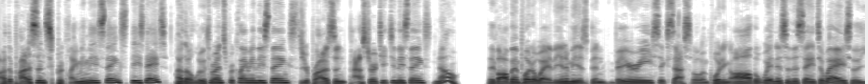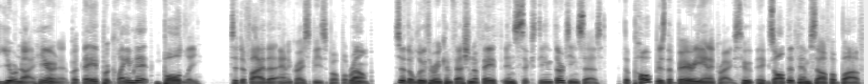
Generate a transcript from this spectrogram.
are the Protestants proclaiming these things these days? Are the Lutherans proclaiming these things? Is your Protestant pastor teaching these things? No. They've all been put away. The enemy has been very successful in putting all the witness of the saints away so that you're not hearing it, but they've proclaimed it boldly to defy the Antichrist beast Pope of Rome. So the Lutheran Confession of Faith in 1613 says, The Pope is the very Antichrist who exalted himself above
